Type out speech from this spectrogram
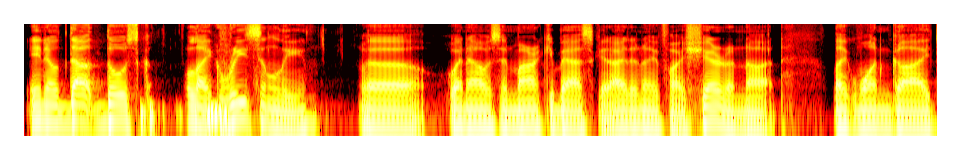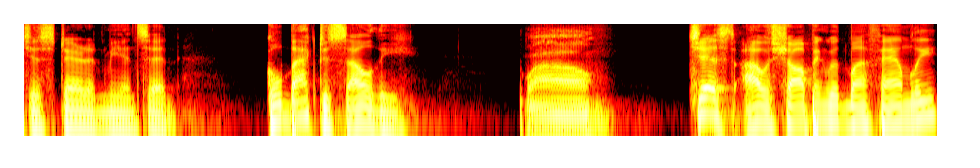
you know that those like recently, uh, when I was in Market Basket, I don't know if I shared or not. Like one guy just stared at me and said, "Go back to Saudi." wow. Just I was shopping with my family,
